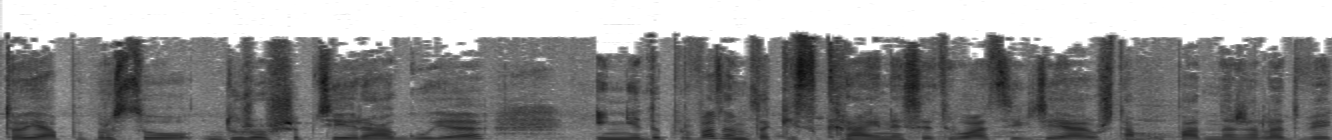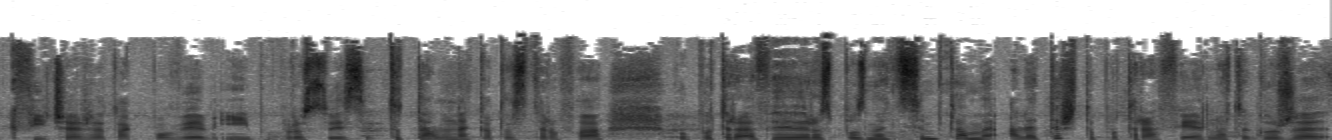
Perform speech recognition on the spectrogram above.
to ja po prostu dużo szybciej reaguję i nie doprowadzam do takiej skrajnej sytuacji, gdzie ja już tam upadnę, że ledwie kwiczę, że tak powiem i po prostu jest totalna katastrofa, bo potrafię rozpoznać symptomy, ale też to potrafię, dlatego że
